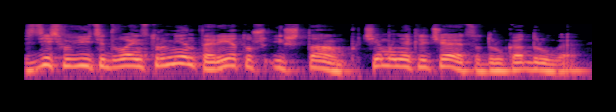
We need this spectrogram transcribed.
Здесь вы видите два инструмента, ретушь и штамп. Чем они отличаются друг от друга?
